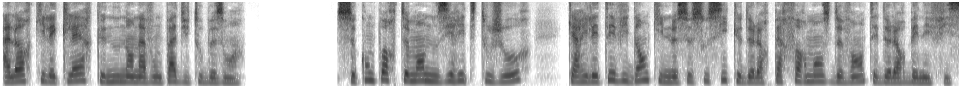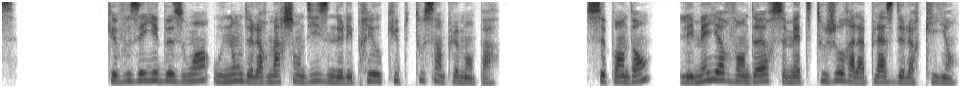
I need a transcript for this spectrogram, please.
alors qu'il est clair que nous n'en avons pas du tout besoin. Ce comportement nous irrite toujours, car il est évident qu'ils ne se soucient que de leur performance de vente et de leurs bénéfices. Que vous ayez besoin ou non de leurs marchandises ne les préoccupe tout simplement pas. Cependant, Les meilleurs vendeurs se mettent toujours à la place de leurs clients.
